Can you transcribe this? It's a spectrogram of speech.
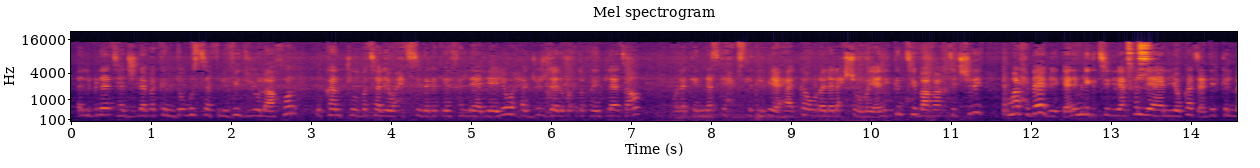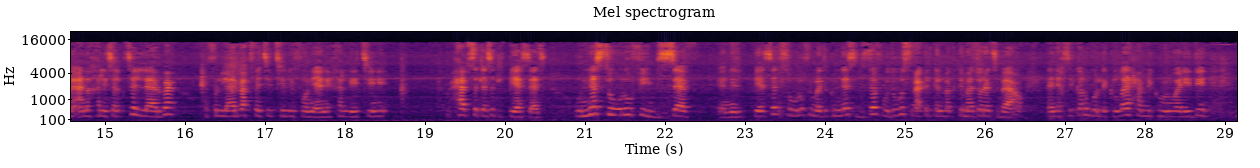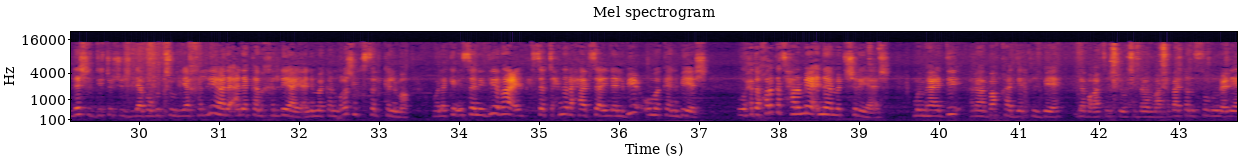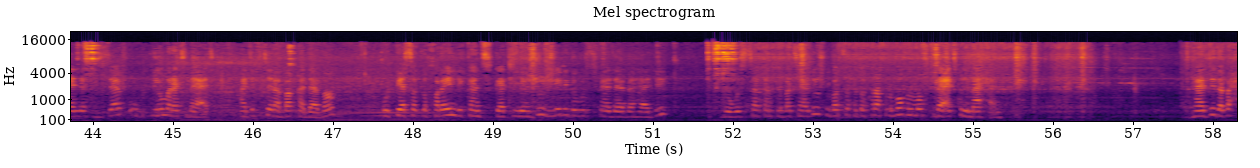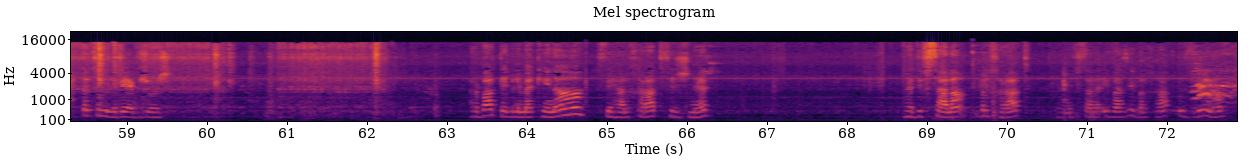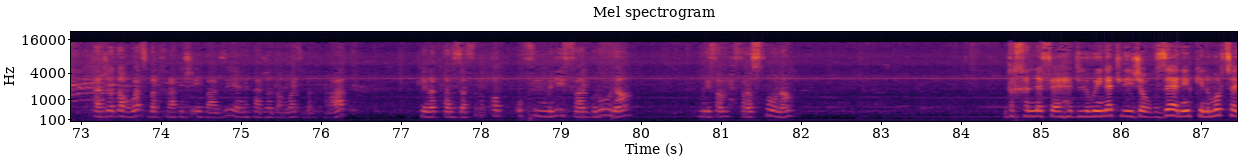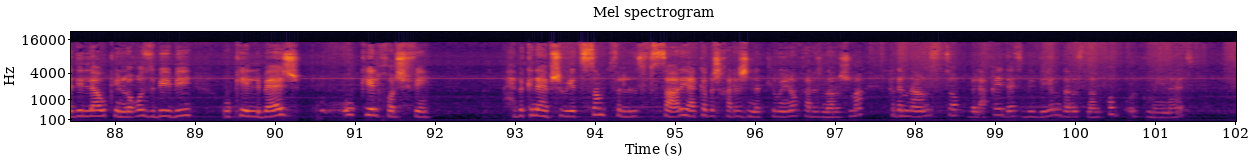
البنات هاد الجلابة كندوزتها في الفيديو الآخر وكانت طلبتها لي واحد السيدة قالت لي خليها ليا هي واحد جوج ديال واحد آخرين ثلاثة ولكن الناس كيحبس لك البيع هكا ولا لا حشومه يعني كنتي باغا أختي تشري مرحبا بك. يعني ملي قلتي لي خليها ليا وكانت عندي الكلمة أنا خليتها لك حتى الأربع وفي الأربع طفيتي التليفون يعني خليتيني حابسة ثلاثة البياسات. والناس سولوا فيه بزاف. يعني البياسات سولوا فيه هذوك الناس بزاف ودوزت معاك الكلمة قلت لهم هادو راه تباعوا يعني أختي كنقول لك الله يرحم لكم الوالدين. الا شديتو شي جلابة وقلتوا لي خليها راه أنا كنخليها. يعني ما كنبغيش نخسر الكلمة. ولكن الانسان يدير راعي بحساب حنا راه حابسة علينا البيع وما كنبيعش. وواحده أخرى كتحرميها انها ما تشريهاش. المهم هذه راه باقا ديال البيع. الا بغات تشري وتبدا مرحبا. كنصوروا عليها الناس بزاف وقلت لهم راه تباعت. هذه أختي راه باقا دابا. والبياسات الأخرين اللي كانت قالت لي جوج هي اللي دوزت فيها دابا هذه دوزتها كانت طلبت هذه وطلبت واحدة أخرى في الموف الموف تباعت في المحل هذه دابا حطيتهم للبيع بجوج. رباطي بالماكينه فيها الخراط في الجناب. هذه في الصاله بالخراط يعني في الصاله إيفازي بالخراط وزوينة. خارجة ضغوات بالخراط مش إيفازي يعني خارجة ضغوات بالخراط. كاينة الطرزه في القب وفي المليفة قرونة مليفة محفرة سخونة. دخلنا فيها هاد اللوينات اللي جاو غزالين كاين المرتديلا وكاين الغوز بيبي وكاين الباج وكاين الخرشفي حبكناه بشوية الصمت في الصاري هكا باش خرجنا التلوينه وخرجنا الرشمه خدمنا نص الثوق بالعقيدات بيديا ودرسنا القب والكميمات.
